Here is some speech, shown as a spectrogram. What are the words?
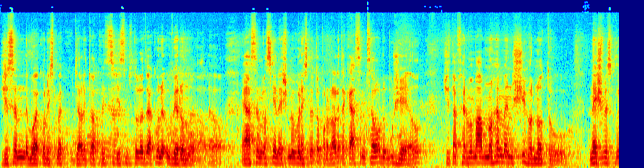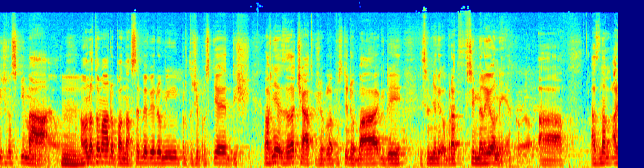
že jsem, nebo jako když jsme dělali tu akvizici, že jsem si tohle jako neuvědomoval. Jo. A já jsem vlastně, než, než jsme to prodali, tak já jsem celou dobu žil, že ta firma má mnohem menší hodnotu, než ve skutečnosti má. Jo. Hmm. A ono to má dopad na sebevědomí, protože prostě, když, hlavně ze začátku, že byla prostě doba, kdy, kdy jsme měli obrat 3 miliony. Jako, jo. A a, znám, a,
